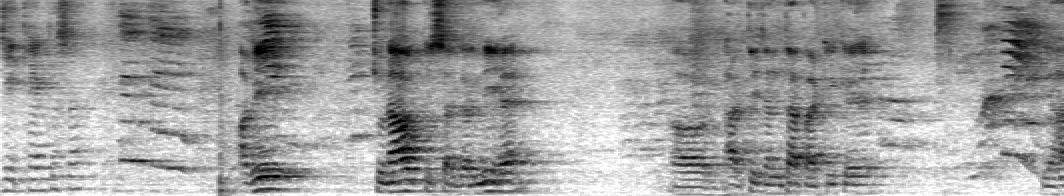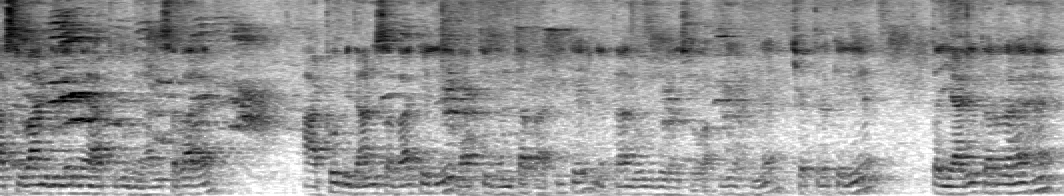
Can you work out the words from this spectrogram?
जी थैंक यू सर अभी चुनाव की सरगर्मी है और भारतीय जनता पार्टी के यहाँ सिवान ज़िले में आपकी विधानसभा है। आठों विधानसभा के लिए भारतीय जनता पार्टी के नेता लोग जो है सो अपने अपने क्षेत्र के लिए तैयारी कर रहे हैं।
